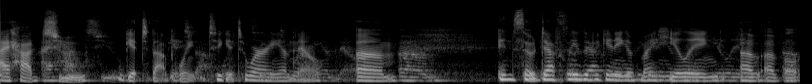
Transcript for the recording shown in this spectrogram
I had to get to that point to get to where I am now. Um, and so, definitely the beginning of my healing of, of, a,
